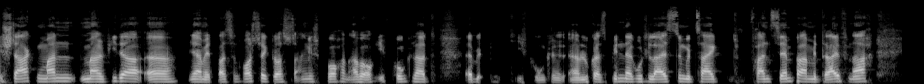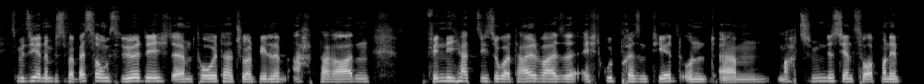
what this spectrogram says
starken Mann mal wieder, äh, ja, mit Bastian Roschek, du hast es angesprochen, aber auch Yves Kunkel hat, äh, Yves Kunkel, äh, Lukas Binder gute Leistungen gezeigt, Franz Semper mit drei von acht, ist mit sicher ein bisschen verbesserungswürdig, ähm, Torhüter, Joel Bele, acht Paraden, finde ich, hat sich sogar teilweise echt gut präsentiert und ähm, macht zumindest Jens Wortmann den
